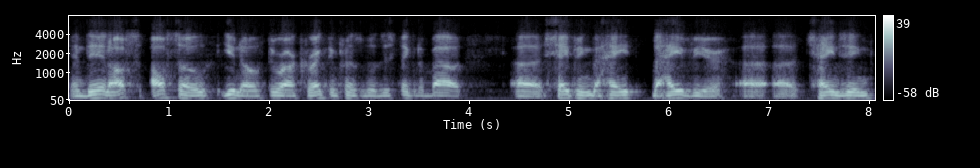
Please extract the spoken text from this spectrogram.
and then also, also you know, through our correcting principles, just thinking about uh, shaping beha- behavior, uh, uh, changing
